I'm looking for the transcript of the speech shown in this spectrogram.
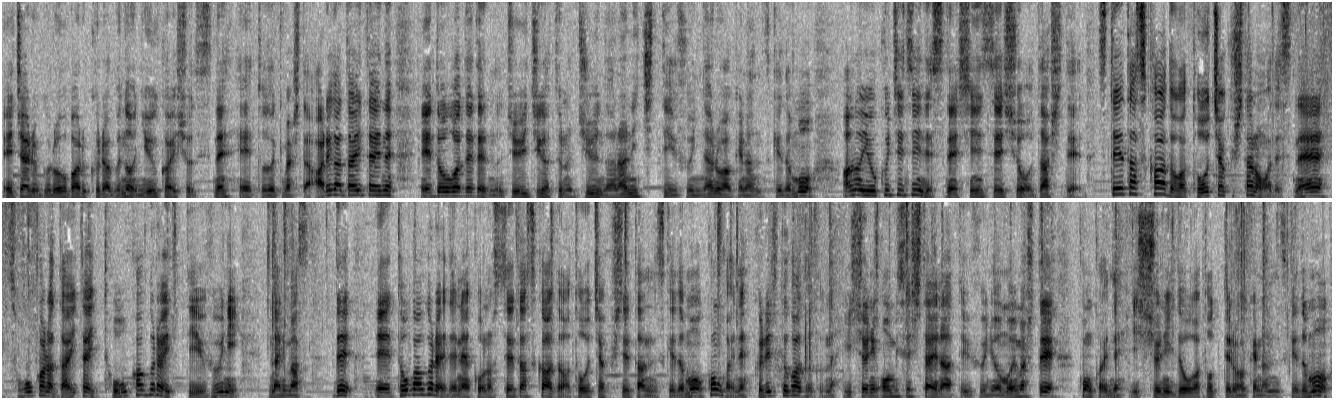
JAL グローバルクラブの入会書ですね届きました。あれが大体ねえ動画出てるの11月の17日っていう風になるわけなんですけどもあの翌日にですね申請書を出してステータスカードが到着したのがですねそこから大体10日ぐらいっていう風になります。で、えー、10日ぐらいでねこのステータスカードは到着してたんですけども今回ねクレジットカードとね一緒にお見せしたいなというふうに思いまして今回ね一緒に動画撮ってるわけなんですけども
